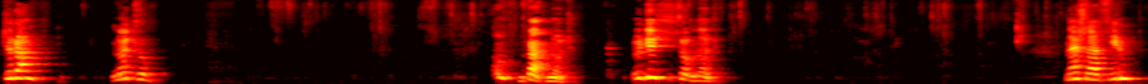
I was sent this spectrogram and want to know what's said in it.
Вчера ночью. Ну, Как ночь? В 10 часов ночи. Нашла фильм.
